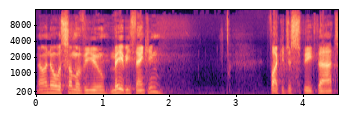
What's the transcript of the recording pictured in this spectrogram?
Now, I know what some of you may be thinking. If I could just speak that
